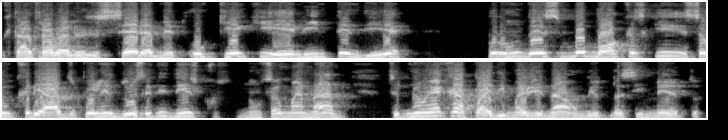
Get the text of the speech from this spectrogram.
estava trabalhando seriamente o que, que ele entendia por um desses bobocas que são criados pela indústria de discos. Não são mais nada. Você não é capaz de imaginar um Milton Nascimento,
